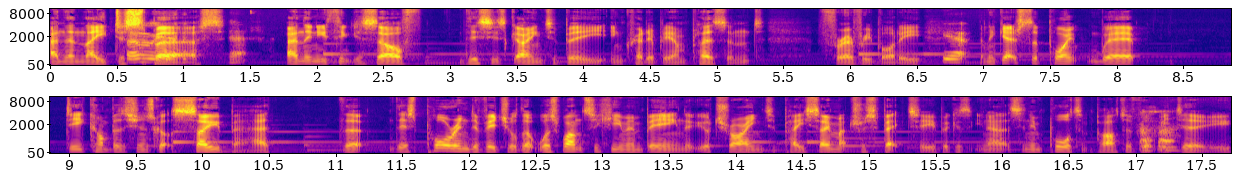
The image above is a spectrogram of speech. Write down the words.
and then they disperse oh, yeah. Yeah. and then you think to yourself this is going to be incredibly unpleasant for everybody yeah. and it gets to the point where decomposition's got so bad that this poor individual that was once a human being that you're trying to pay so much respect to because you know that's an important part of what uh-huh. we do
